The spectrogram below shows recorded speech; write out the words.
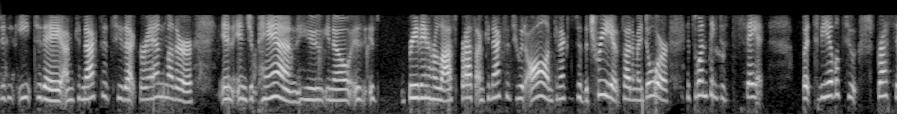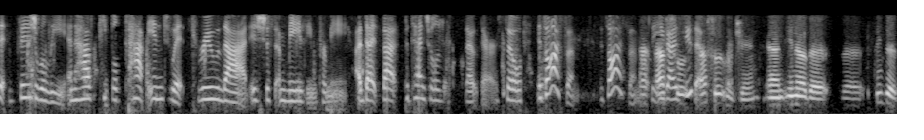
didn't eat today. I'm connected to that grandmother in in Japan who, you know, is is breathing her last breath. I'm connected to it all. I'm connected to the tree outside of my door. It's one thing to say it, but to be able to express it visually and have people tap into it through that is just amazing for me. Uh, That that potential is out there. So it's awesome. It's awesome that you guys do this. Absolutely, Jean. And you know the the thing that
